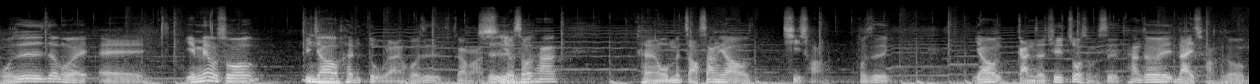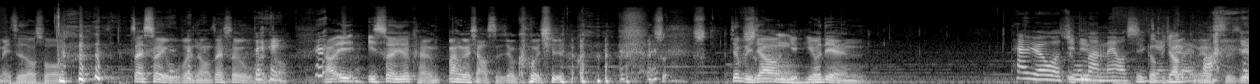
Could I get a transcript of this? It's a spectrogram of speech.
我是认为，诶。也没有说比较很堵然，或是干嘛，就是有时候他可能我们早上要起床，或是要赶着去做什么事，他都会赖床说，每次都说 再睡五分钟，再睡五分钟，然后一一睡就可能半个小时就过去了。就比较有有点。他觉得我出门没有时间规划，没有时间。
